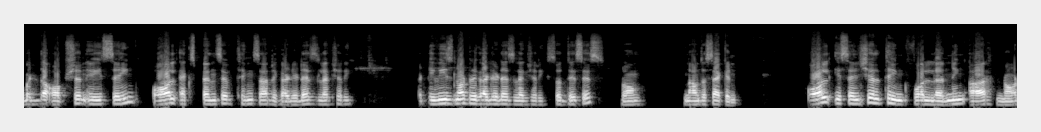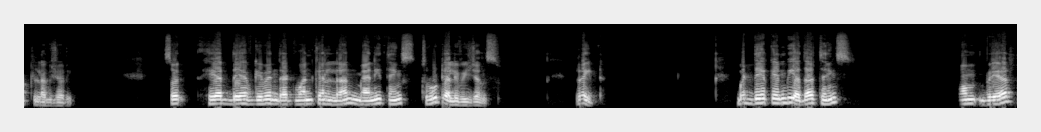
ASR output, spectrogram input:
but the option A is saying all expensive things are regarded as luxury. A TV is not regarded as luxury. So, this is wrong. Now, the second, all essential things for learning are not luxury. So, here they have given that one can learn many things through televisions, right? But there can be other things from where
